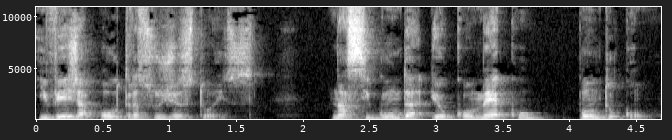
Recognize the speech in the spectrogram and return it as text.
e veja outras sugestões. Na segunda, eucomeco.com.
